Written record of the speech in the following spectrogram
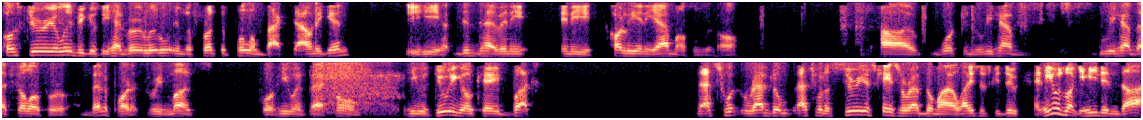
posteriorly because he had very little in the front to pull him back down again. He, he didn't have any any hardly any ab muscles at all. Uh, worked in rehab rehab that fellow for a better part of three months before he went back home. He was doing okay, but That's what rhabdom, That's what a serious case of rhabdomyolysis could do. And he was lucky he didn't die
